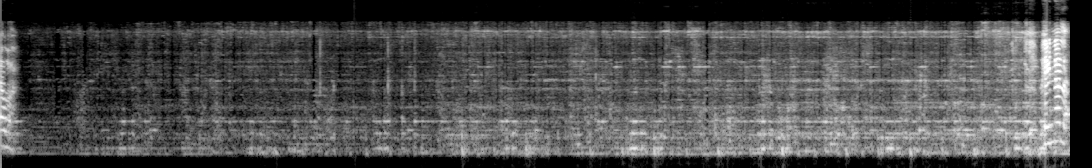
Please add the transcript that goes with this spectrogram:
มีกำลังใจว่ะเพลงนั่นแหละ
